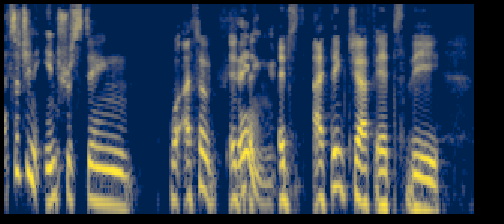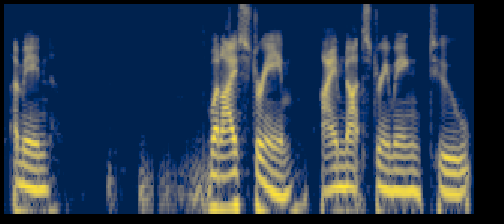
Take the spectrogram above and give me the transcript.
That's such an interesting well, uh, so thing. It, it's I think Jeff, it's the I mean when I stream, I'm not streaming to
